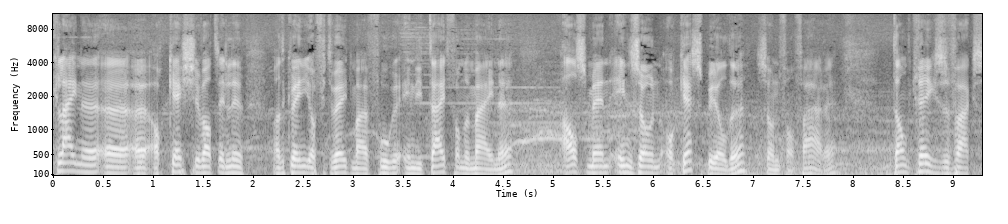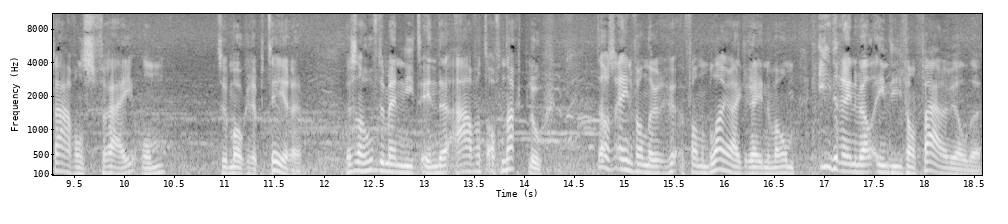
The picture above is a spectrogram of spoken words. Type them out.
kleine orkestje wat in... Want ik weet niet of je het weet, maar vroeger in die tijd van de mijnen... Als men in zo'n orkest speelde, zo'n fanfare... Dan kregen ze vaak s'avonds vrij om te mogen repeteren. Dus dan hoefde men niet in de avond- of nachtploeg. Dat was een van de, van de belangrijke redenen waarom iedereen wel in die fanfare wilde.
